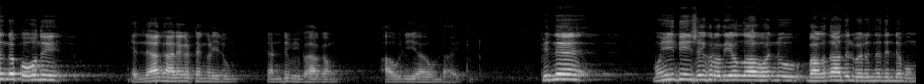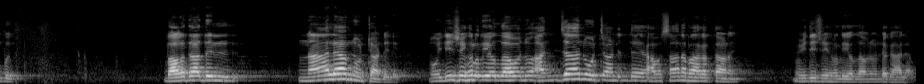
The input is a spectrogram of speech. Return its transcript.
നിന്ന് പോകുന്ന എല്ലാ കാലഘട്ടങ്ങളിലും രണ്ട് വിഭാഗം ഔലിയ ഉണ്ടായിട്ടുണ്ട്. പിന്നെ മൊഹീദ്ദീൻ ഷെയ്ഖ് റളിയല്ലാഹു ബഗ്ദാദിൽ വരുന്നതിന്റെ മുമ്പ് ബഗ്ദാദിൽ നാലാം നൂറ്റാണ്ടിൽ മൊയ്തീൻ ഷെയ്ഖ് റളിയല്ലാഹു അഞ്ചാം നൂറ്റാണ്ടിന്റെ അവസാന ഭാഗത്താണ് മൊയ്തീൻ ഷെയ്ഖ് റളിയല്ലാഹുവിന്റെ കാലം.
